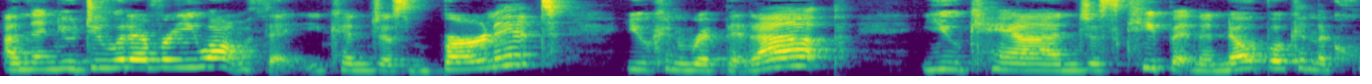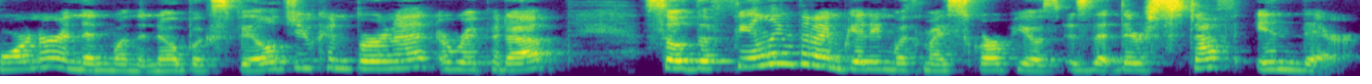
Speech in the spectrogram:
and then you do whatever you want with it. You can just burn it, you can rip it up, you can just keep it in a notebook in the corner, and then when the notebook's filled, you can burn it or rip it up. So the feeling that I'm getting with my Scorpios is that there's stuff in there.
